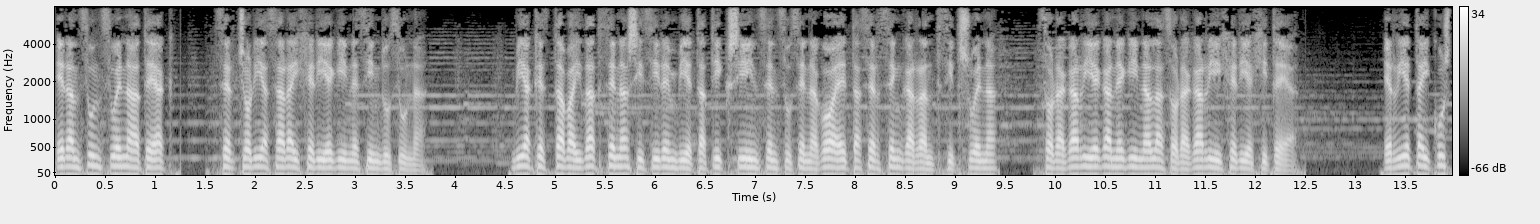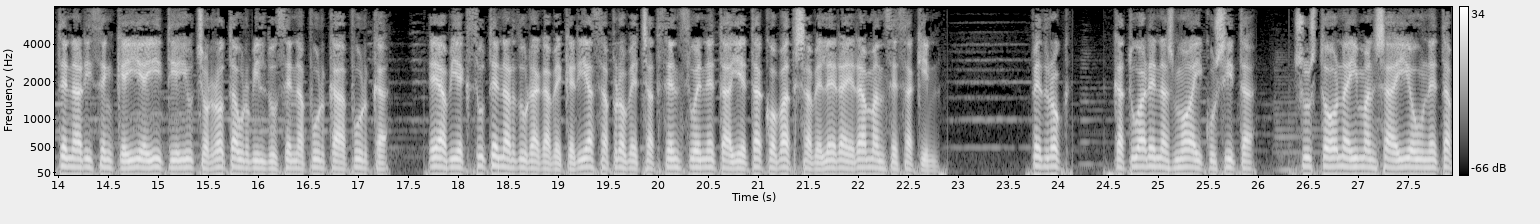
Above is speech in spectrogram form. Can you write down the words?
Erantzun zuen ateak, zer txoria zara igeri egin ezin duzuna. Biak ez tabaidat zena ziren bietatik ziin zen zuzenagoa eta zer zen garrantzit zuena, zoragarri egan egin ala zoragarri igeri egitea. Herrieta ikusten ari zen keiei tiu txorrota urbildu zen apurka apurka, ea biek zuten arduragabekeriaz aprobetsatzen zuen eta aietako bat sabelera eraman zezakin. Pedrok, katuaren asmoa ikusita, susto ona iman saioun eta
